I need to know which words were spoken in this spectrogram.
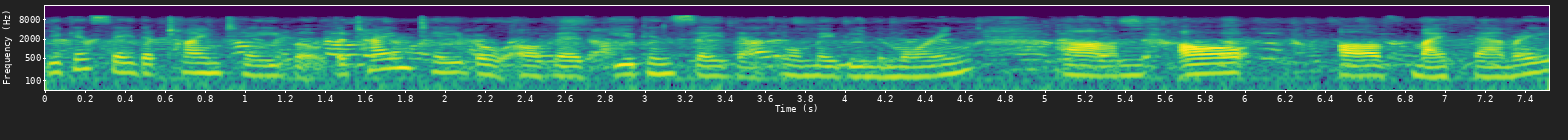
you can say the timetable. The timetable of it you can say that or maybe in the morning. Um, all of my family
